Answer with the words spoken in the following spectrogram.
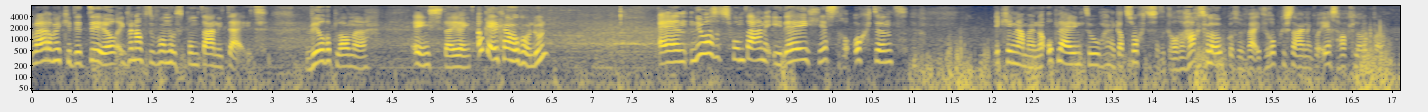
waarom ik je dit deel, ik ben af en toe van de spontaniteit. Wilde plannen. Eens dat je denkt, oké, dat gaan we gewoon doen. En nu was het spontane idee, gisterenochtend ik ging naar mijn opleiding toe. En ik had ochtends dat ik al hard gelopen. Ik was om vijf uur opgestaan en ik wil eerst hardlopen.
